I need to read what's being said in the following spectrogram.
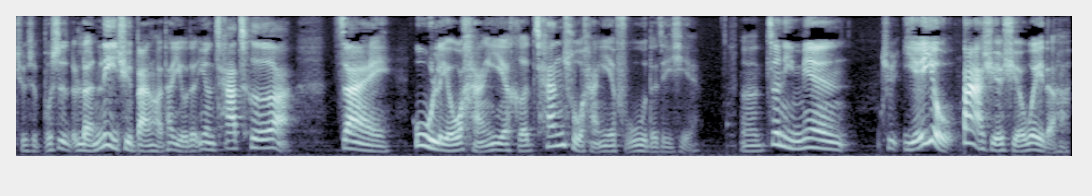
就是不是人力去搬哈，他有的用叉车啊，在物流行业和仓储行业服务的这些，嗯，这里面就也有大学学位的哈，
